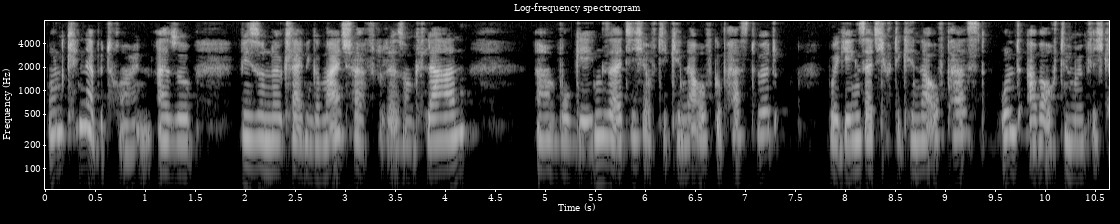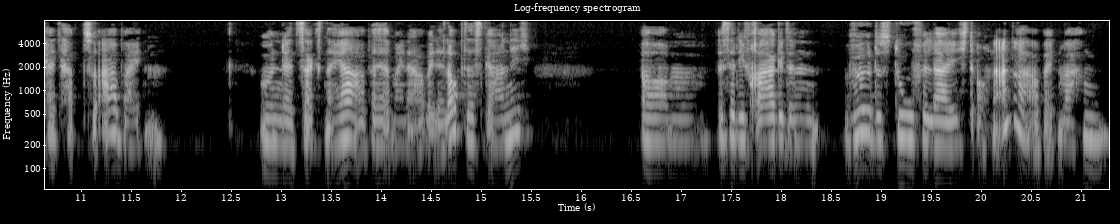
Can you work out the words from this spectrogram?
und Kinder betreuen. Also wie so eine kleine Gemeinschaft oder so ein Clan, äh, wo gegenseitig auf die Kinder aufgepasst wird, wo ihr gegenseitig auf die Kinder aufpasst und aber auch die Möglichkeit habt zu arbeiten. Und jetzt sagst, naja, aber meine Arbeit erlaubt das gar nicht, ähm, ist ja die Frage, dann würdest du vielleicht auch eine andere Arbeit machen,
